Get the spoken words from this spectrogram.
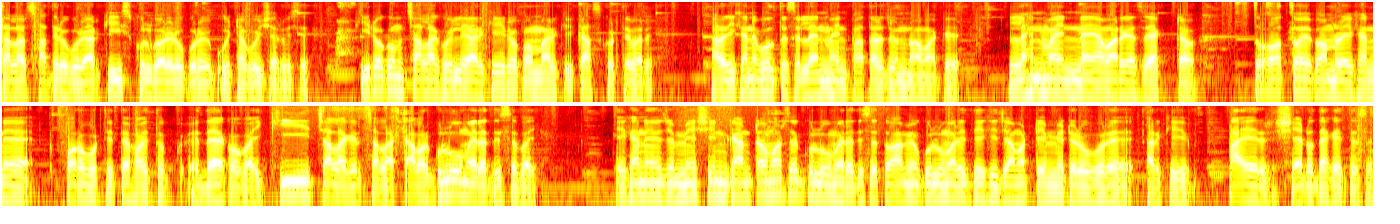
তালার ছাদের উপরে আর কি স্কুল ঘরের উপরে উইঠা বৈশা রয়েছে কীরকম চালাক হইলে আর কি, এরকম আর কি কাজ করতে পারে। আর এখানে বলতেছে ল্যান্ডমাইন পাতার জন্য আমাকে। ল্যান্ডমাইন নেই আমার কাছে একটাও। তো অতএব আমরা এখানে পরবর্তীতে হয়তো দেখো ভাই, কি চালাকের চালাক। আবার গ্লু মেরা দিছে ভাই। এখানে যে মেশিন গানটাও মারছে, গুলু মেরে দিছে। তো আমিও গুলু মারি, দেখি যে আমার টিমমেটের উপরে আর কি পায়ের শ্যাডো দেখাইতেছে।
